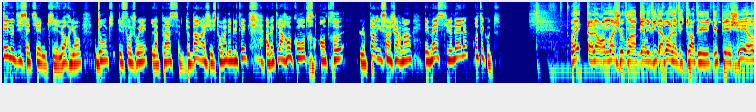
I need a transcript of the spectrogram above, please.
et le 17e qui est Lorient. Donc il faut jouer la place de barragiste. On va débuter avec la rencontre entre le Paris Saint-Germain et Metz. Lionel, on t'écoute. Oui, alors moi je vois bien évidemment la victoire du, PSG. hein.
